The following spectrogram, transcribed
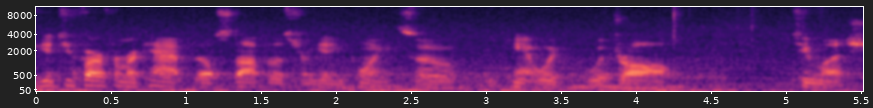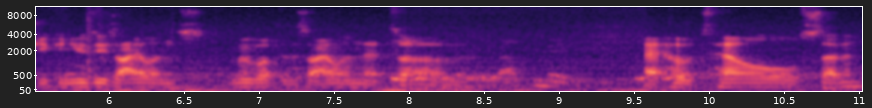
If you get too far from our cap, they'll stop us from getting points. So you can't wi- withdraw too much. You can use these islands. Move up to this island that's um, at Hotel Seven.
